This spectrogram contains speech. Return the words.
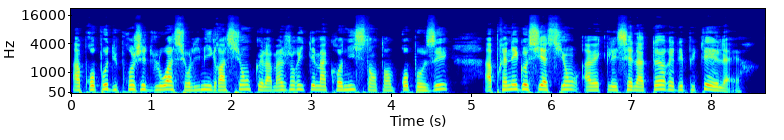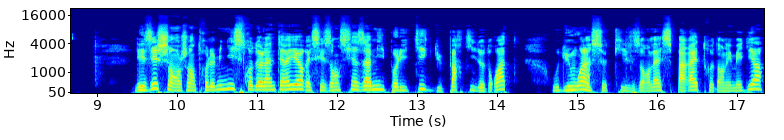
à propos du projet de loi sur l'immigration que la majorité macroniste entend proposer après négociation avec les sénateurs et députés LR. Les échanges entre le ministre de l'Intérieur et ses anciens amis politiques du parti de droite, ou du moins ce qu'ils en laissent paraître dans les médias,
